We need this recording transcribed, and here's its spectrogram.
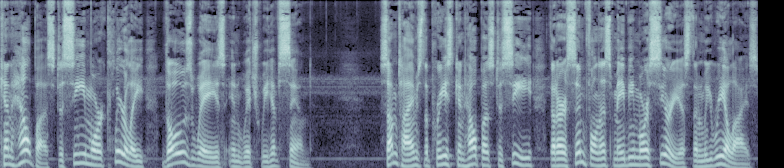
can help us to see more clearly those ways in which we have sinned. Sometimes the priest can help us to see that our sinfulness may be more serious than we realize.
